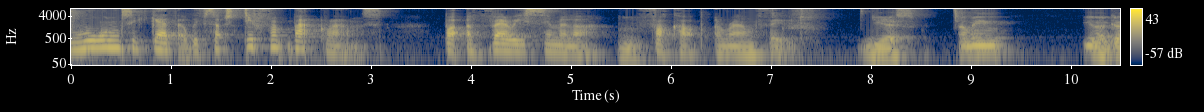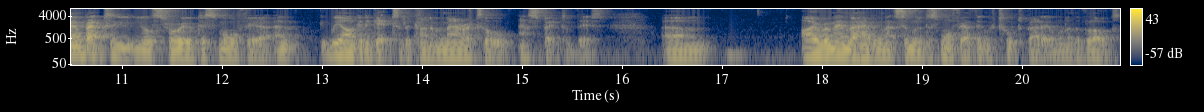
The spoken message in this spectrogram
drawn together with such different backgrounds, but a very similar Mm. fuck up around food. Yes. I mean, you know, going back to your story of dysmorphia, and we are going to get to the kind of marital aspect of this. Um, I remember having that similar dysmorphia. I think we've talked about it in one of the vlogs.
